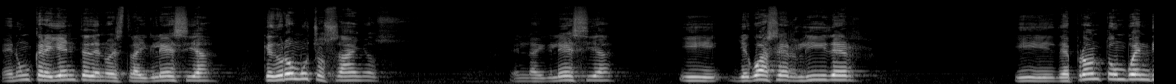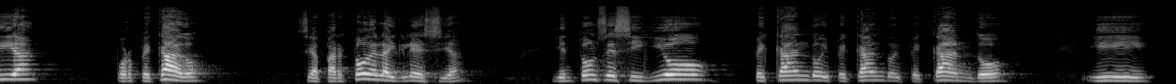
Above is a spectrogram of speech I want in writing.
en un creyente de nuestra iglesia que duró muchos años, en la iglesia y llegó a ser líder y de pronto un buen día, por pecado, se apartó de la iglesia y entonces siguió pecando y pecando y pecando y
